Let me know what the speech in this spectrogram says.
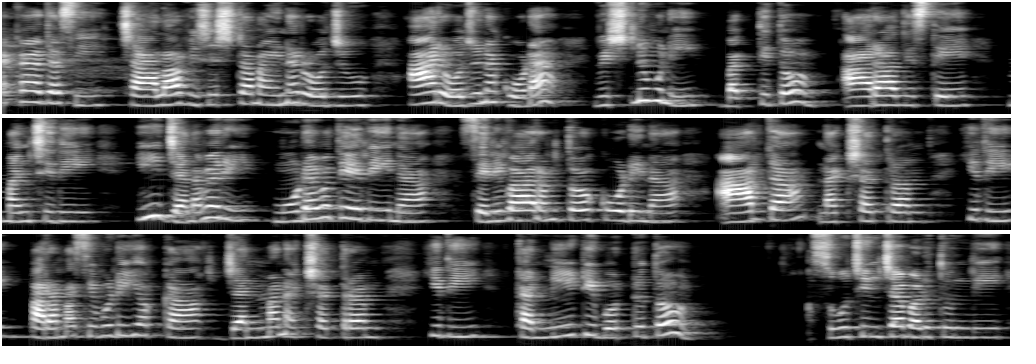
ఏకాదశి చాలా విశిష్టమైన రోజు. ఆ రోజున కూడా విష్ణువుని భక్తితో ఆరాధిస్తే మంచిది. ఈ జనవరి మూడవ తేదీన శనివారంతో కూడిన ఆర్ధ నక్షత్రం. ఇది పరమశివుడి యొక్క జన్మ నక్షత్రం. ఇది కన్నీటి బొట్టుతో సూచించబడుతుంది.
